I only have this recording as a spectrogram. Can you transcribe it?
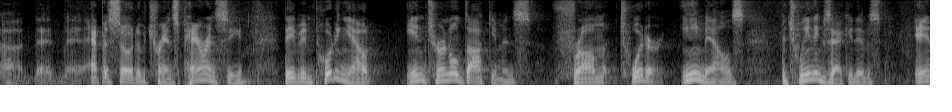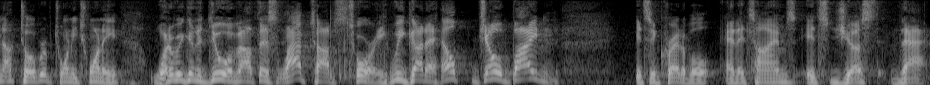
uh, episode of transparency, they've been putting out internal documents from Twitter, emails between executives in October of 2020. What are we going to do about this laptop story? We got to help Joe Biden. It's incredible. And at times, it's just that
